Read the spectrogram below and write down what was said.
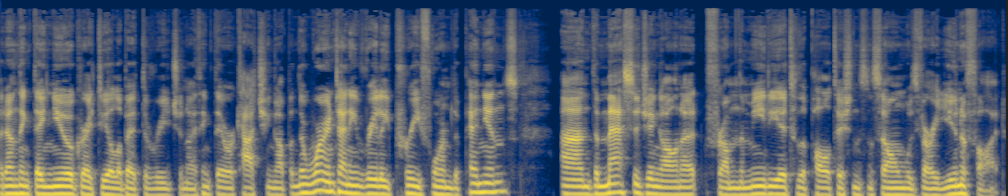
I don't think they knew a great deal about the region. I think they were catching up, and there weren't any really preformed opinions. And the messaging on it from the media to the politicians and so on was very unified.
